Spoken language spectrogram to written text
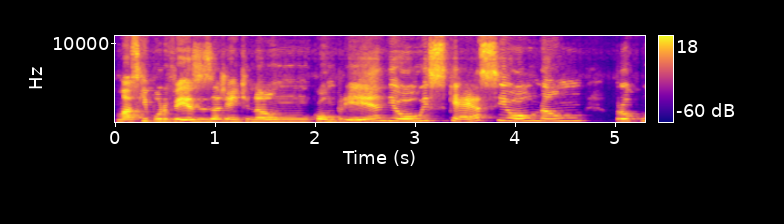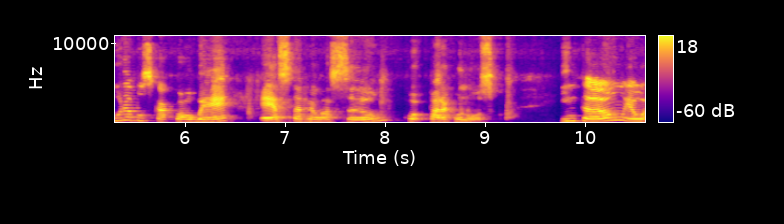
mas que por vezes a gente não compreende ou esquece ou não procura buscar qual é esta relação para conosco. Então, eu,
